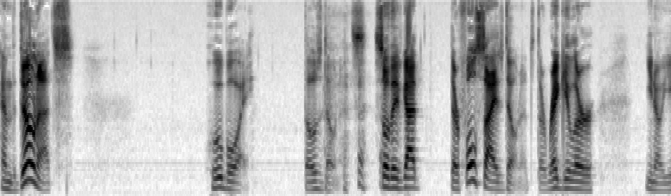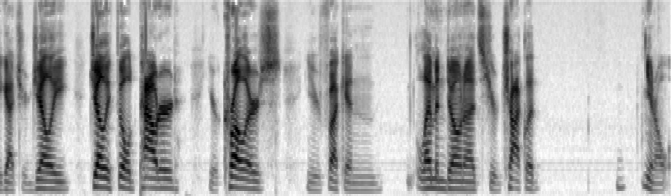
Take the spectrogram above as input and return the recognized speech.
And the donuts, oh boy, those donuts. so they've got their full size donuts. They're regular, you know, you got your jelly, jelly filled powdered, your crullers, your fucking lemon donuts, your chocolate, you know,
